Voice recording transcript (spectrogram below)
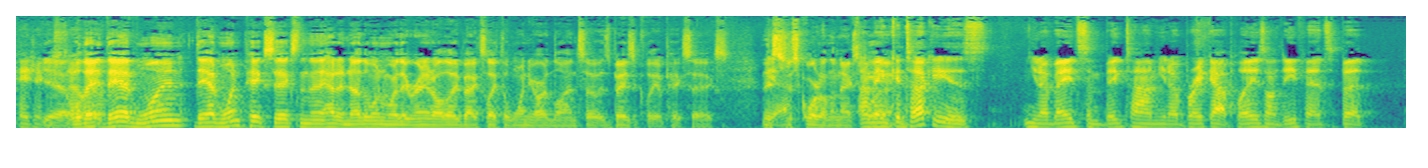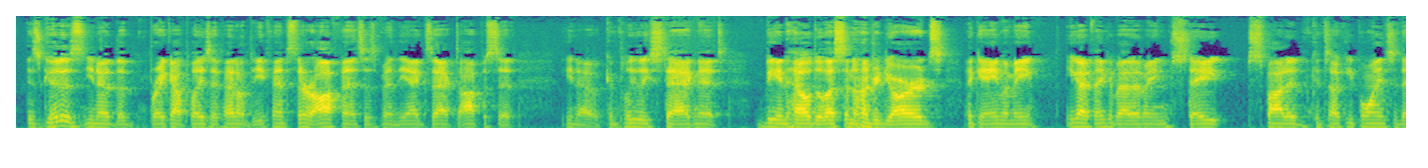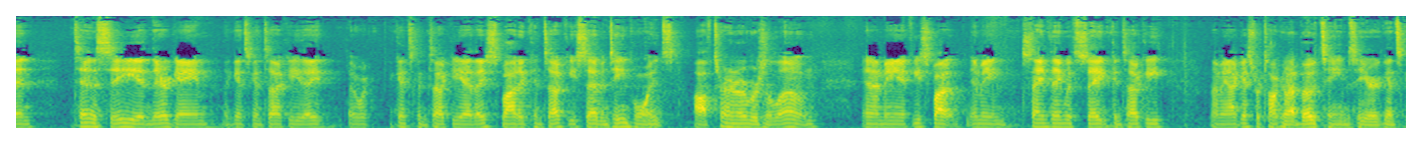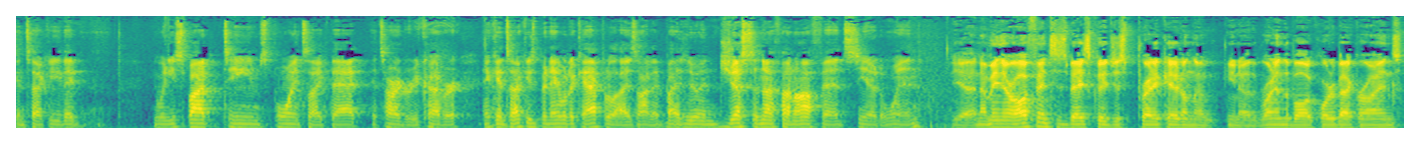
KJ. Yeah, Costello. well, they they had one they had one pick six, and then they had another one where they ran it all the way back to like the one yard line, so it was basically a pick six. And they yeah. just scored on the next. I mean, Kentucky is you know made some big time you know breakout plays on defense, but as good as you know the breakout plays they've had on defense, their offense has been the exact opposite. You know, completely stagnant, being held to less than hundred yards a game. I mean, you got to think about it. I mean, State spotted Kentucky points, and then Tennessee in their game against Kentucky, they, they were against Kentucky. Yeah, they spotted Kentucky seventeen points off turnovers alone. And I mean, if you spot, I mean, same thing with State and Kentucky. I mean, I guess we're talking about both teams here against Kentucky. They when you spot teams points like that, it's hard to recover. And Kentucky's been able to capitalize on it by doing just enough on offense, you know, to win. Yeah, and I mean their offense is basically just predicated on the you know running the ball, quarterback runs,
